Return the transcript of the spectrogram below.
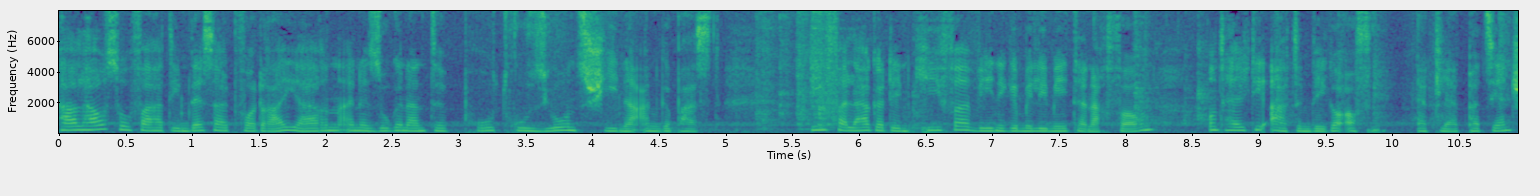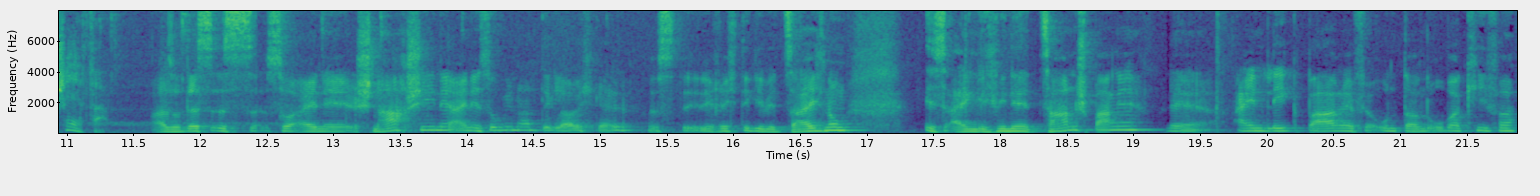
Karl Haushofer hat ihm deshalb vor drei Jahren eine sogenannte Protrusionsschiene angepasst. Die verlagert den Kiefer wenige Millimeter nach vorn und hält die Atemwege offen, erklärt Patient Schäfer. Also das ist so eine Schnarchschiene, eine sogenannte, glaube ich, gell? Das ist die richtige Bezeichnung. Ist eigentlich wie eine Zahnspange, eine einlegbare für Unter- und Oberkiefer.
